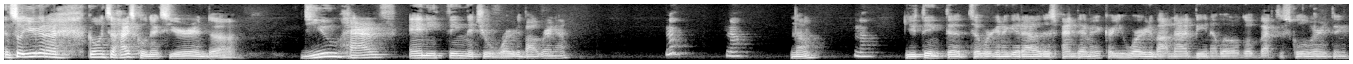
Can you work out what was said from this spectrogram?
And so you're gonna go into high school next year, and uh, do you have anything that you're worried about right now? no. No. No. No. You think that uh, we're gonna get out of this pandemic? Are you worried about not being able to go back to school or anything?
